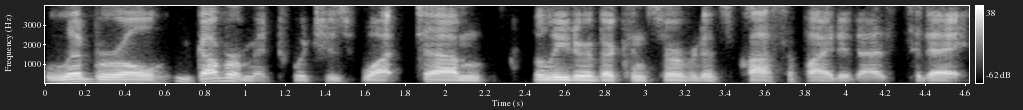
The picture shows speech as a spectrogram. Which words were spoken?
liberal government, which is what um, the leader of the Conservatives classified it as today.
